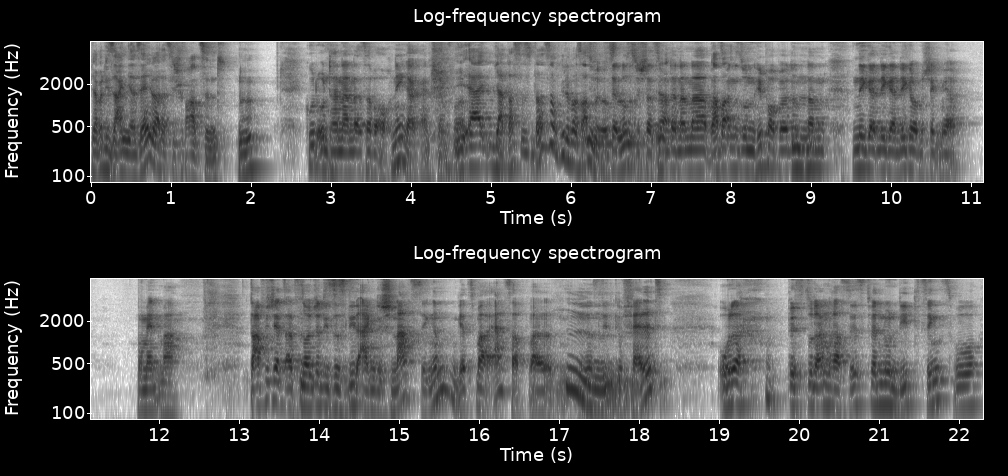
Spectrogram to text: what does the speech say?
Ja, aber die sagen ja selber, dass sie schwarz sind. Ne? Gut, untereinander ist aber auch Neger kein Schimpfwort. Ja, ja das, ist, das ist auch wieder was Das anderes. ist ja lustig, dass sie ja. untereinander, was Aber- Mhm. wenn so ein Hip-Hop hört und dann Nigger, Nigger, Nigger und ich denke mir, Moment mal. Darf ich jetzt als Deutscher dieses Lied eigentlich nachsingen? Jetzt mal ernsthaft, weil mir das Hm. Lied gefällt? Oder bist du dann Rassist, wenn du ein Lied singst, wo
